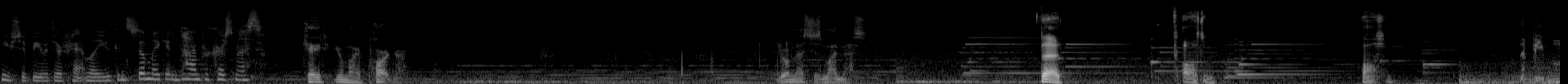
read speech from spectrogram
You should be with your family. You can still make it in time for Christmas. Kate, you're my partner. Your mess is my mess. That. Awesome. Awesome. The people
